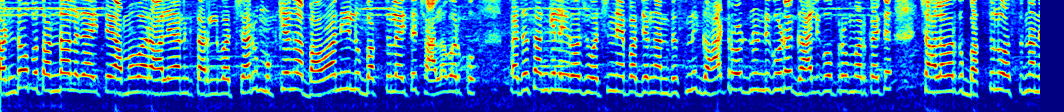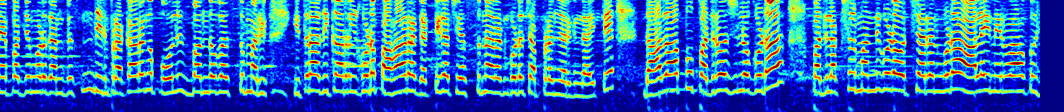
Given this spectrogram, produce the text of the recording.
తండోపతండాలుగా అయితే అమ్మవారి ఆలయానికి తరలివచ్చారు. ముఖ్యంగా భవానీలు భక్తులు అయితే చాలా వరకు పెద్ద సంఖ్యలో ఈరోజు వచ్చిన నేపథ్యం కనిపిస్తుంది. ఘాట్ రోడ్ నుండి కూడా గాలిగోపురం వరకు అయితే చాలా వరకు భక్తులు వస్తున్న నేపథ్యం కూడా కనిపిస్తుంది. దీని ప్రకారంగా పోలీస్ బందోబస్తు మరియు ఇతర అధికారులు కూడా పహారా గట్టిగా చేస్తున్నారని కూడా చెప్పడం జరిగింది. అయితే దాదాపు పది రోజుల్లో కూడా పది లక్షల మంది కూడా వచ్చారని కూడా ఆలయ నిర్వాహకులు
